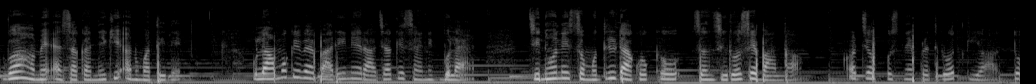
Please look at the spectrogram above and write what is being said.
वह हमें ऐसा करने की अनुमति दे। गुलामों के व्यापारी ने राजा के सैनिक बुलाए, जिन्होंने समुद्री डाकों को जंजीरों से बांधा और जब उसने प्रतिरोध किया तो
